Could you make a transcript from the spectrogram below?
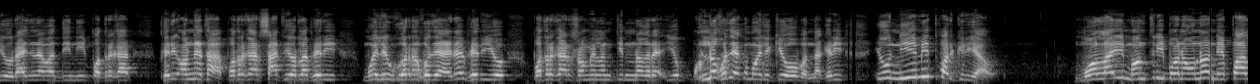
यो राजीनामा दिने पत्रकार फेरि अन्यथा पत्रकार साथीहरूलाई फेरि मैले उ गर्न खोजेँ होइन फेरि यो पत्रकार सम्मेलन किन नगरे यो भन्न खोजेको मैले के हो भन्दाखेरि यो नियमित प्रक्रिया हो। मलाई मन्त्री बनाउन नेपाल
